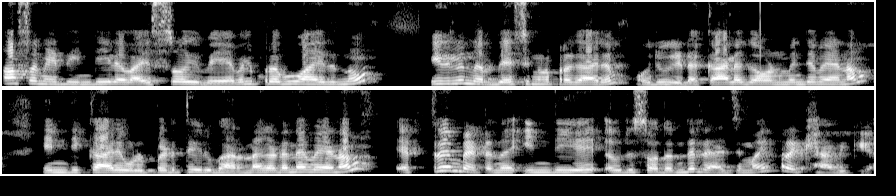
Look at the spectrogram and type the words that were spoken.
ആ സമയത്ത് ഇന്ത്യയിലെ വൈസ്രോയ് വേവൽ പ്രഭുവായിരുന്നു. ഇതിലെ നിർദ്ദേശങ്ങൾ പ്രകാരം ഒരു ഇടക്കാല ഗവൺമെന്റ് വേണം. ഇന്ത്യക്കാരെ ഉൾപ്പെടുത്തിയ ഒരു ഭരണഘടന വേണം. എത്രയും പെട്ടെന്ന് ഇന്ത്യയെ ഒരു സ്വതന്ത്ര രാജ്യമായി പ്രഖ്യാപിക്കുക.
